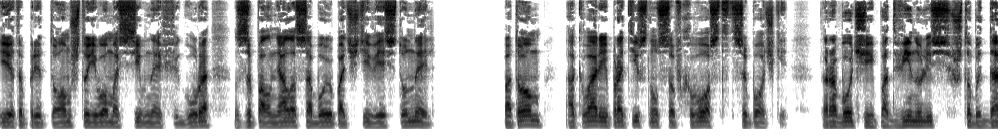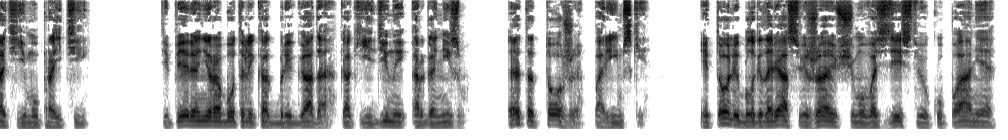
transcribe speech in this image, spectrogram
и это при том, что его массивная фигура заполняла собою почти весь туннель. Потом акварий протиснулся в хвост цепочки. Рабочие подвинулись, чтобы дать ему пройти. Теперь они работали как бригада, как единый организм. Это тоже по-римски. И то ли благодаря освежающему воздействию купания,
